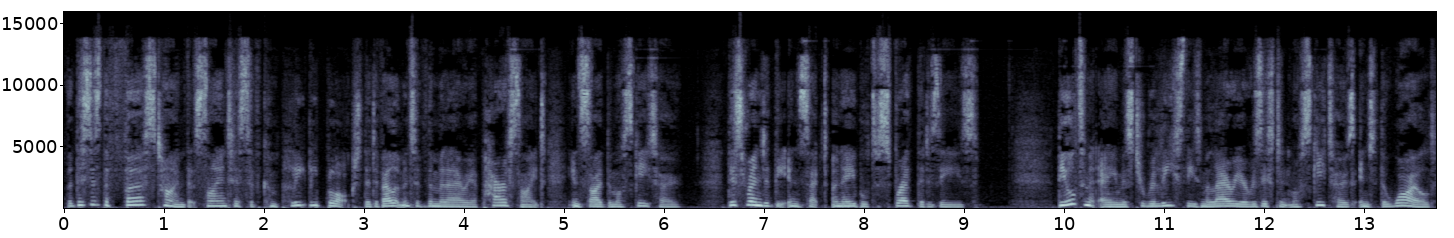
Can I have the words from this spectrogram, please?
but this is the first time that scientists have completely blocked the development of the malaria parasite inside the mosquito. This rendered the insect unable to spread the disease. The ultimate aim is to release these malaria-resistant mosquitoes into the wild,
